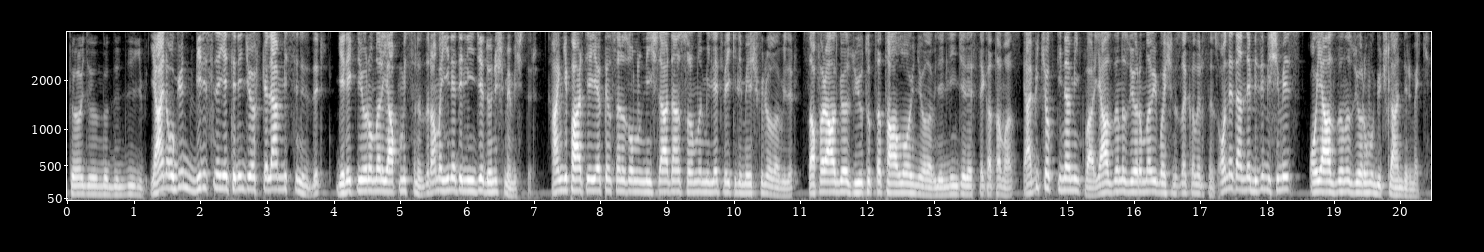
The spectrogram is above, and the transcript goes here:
Stoğacının da dediği gibi. Yani o gün birisine yeterince öfkelenmişsinizdir. Gerekli yorumları yapmışsınızdır ama yine de lince dönüşmemiştir. Hangi partiye yakınsanız onun linçlerden sorumlu milletvekili meşgul olabilir. Zafer Algöz YouTube'da tavla oynuyor olabilir. Lince destek atamaz. Yani birçok dinamik var. Yazdığınız yorumla bir başınıza kalırsınız. O nedenle bizim işimiz o yazdığınız yorumu güçlendirmek.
